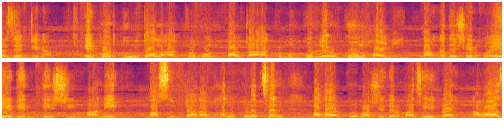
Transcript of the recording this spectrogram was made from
আর্জেন্টিনা। এরপর দুই দল আক্রমণ, পাল্টা আক্রমণ করলেও গোল হয়নি। বাংলাদেশের হয়ে এদিন দেশি মানিক, মাসুদ রানা ভালো করেছেন। আবার প্রবাসীদের মাঝে ইব্রাহিম নওয়াজ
